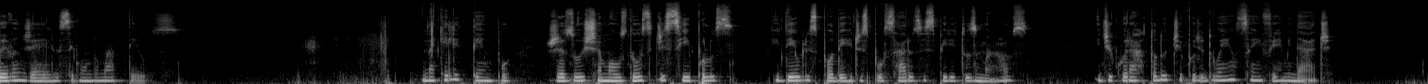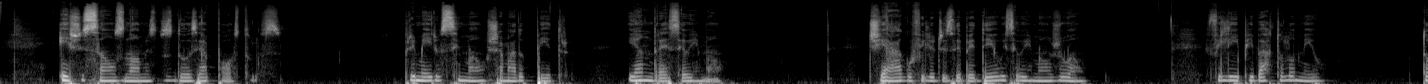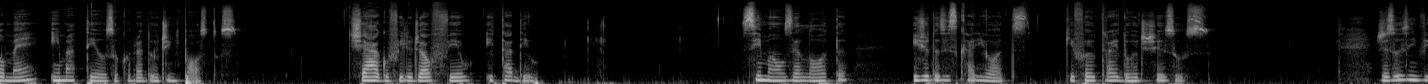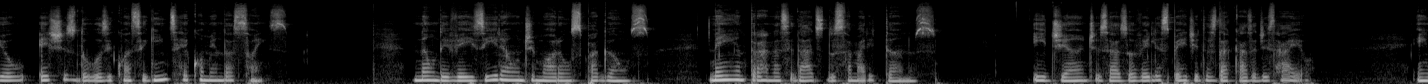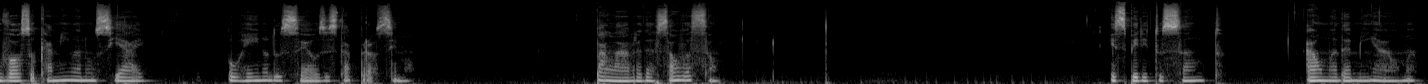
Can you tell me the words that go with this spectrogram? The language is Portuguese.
do Evangelho segundo Mateus. Naquele tempo, Jesus chamou os doze discípulos e deu-lhes poder de expulsar os espíritos maus e de curar todo tipo de doença e enfermidade. Estes são os nomes dos doze apóstolos. Primeiro Simão, chamado Pedro, e André, seu irmão. Tiago, filho de Zebedeu, e seu irmão João. Filipe e Bartolomeu. Tomé e Mateus, o cobrador de impostos. Tiago, filho de Alfeu, e Tadeu. Simão Zelota e Judas Iscariotes, que foi o traidor de Jesus. Jesus enviou estes doze com as seguintes recomendações: Não deveis ir aonde moram os pagãos, nem entrar nas cidades dos samaritanos. E diante as ovelhas perdidas da casa de Israel. Em vosso caminho anunciai: o reino dos céus está próximo. Palavra da salvação. Espírito Santo, alma da minha alma,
